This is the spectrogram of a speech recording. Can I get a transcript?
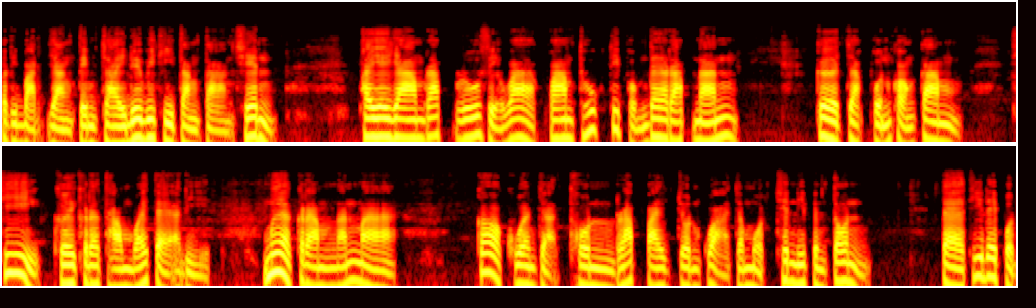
ปฏิบัติอย่างเต็มใจด้วยวิธีต่างๆ เช่น พยายามรับรู้เสียว่าความทุกข์ที่ผมได้รับนั้น เกิดจากผลของกรรมที่เคยกระทำไว้แต่อดีต เมื่อกรรมนั้นมา ก็ควรจะทนรับไปจนกว่าจะหมด เช่นนี้เป็นต้น แต่ที่ได้ผล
